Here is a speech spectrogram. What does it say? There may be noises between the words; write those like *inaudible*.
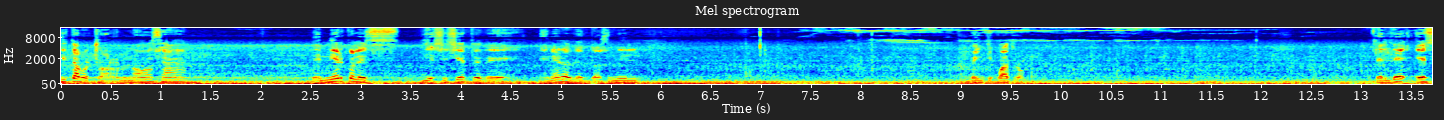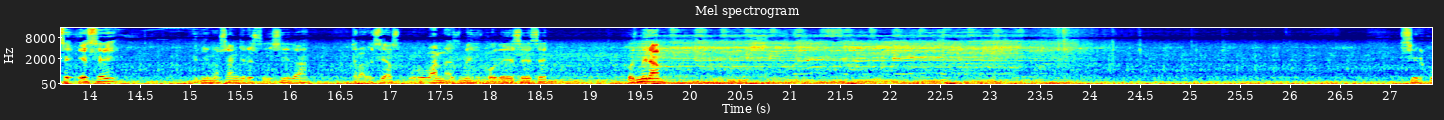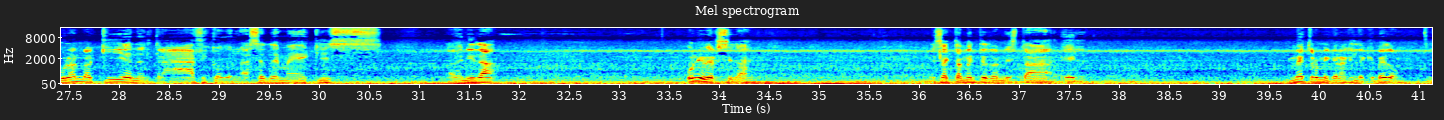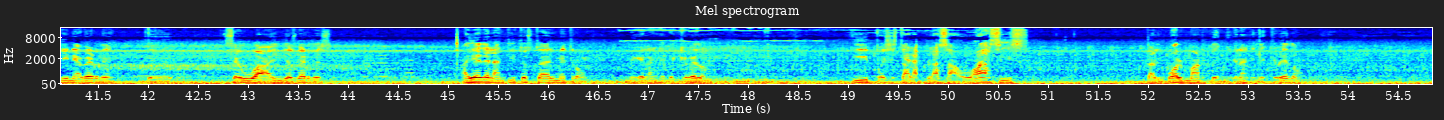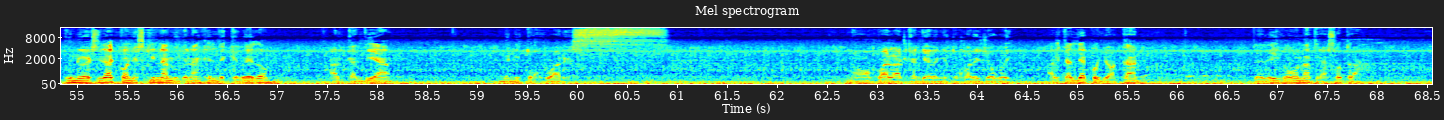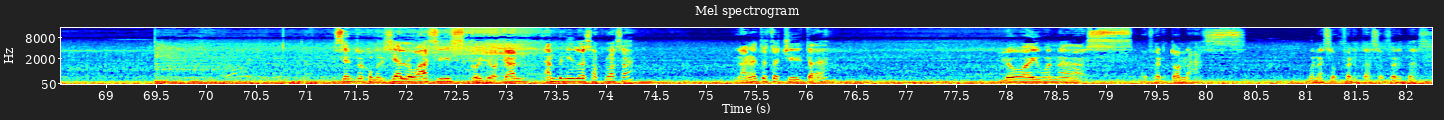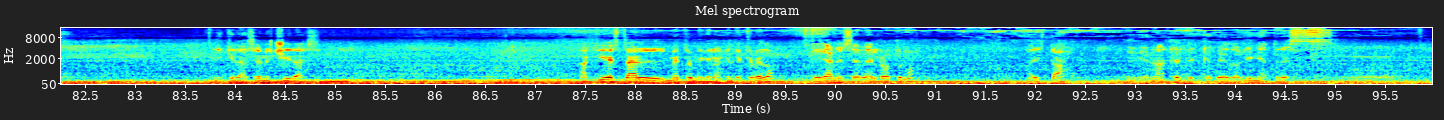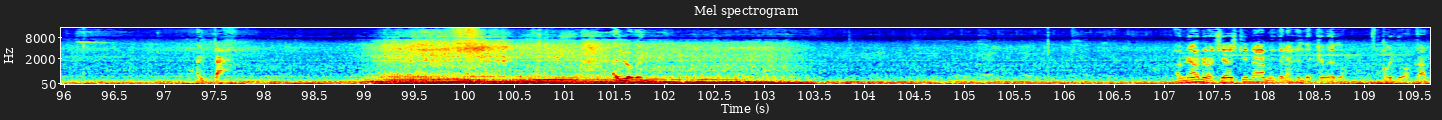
Tardecita bochornosa de miércoles 17 de enero del 2024. El DSS, Divino Sangre Suicida, Travesías Urbanas México DSS. Pues mira, circulando aquí en el tráfico de la CDMX, Avenida Universidad, exactamente donde está el Metro Miguel Ángel de Quevedo, línea verde de CEU a Indios Verdes. Ahí adelantito está el Metro Miguel Ángel de Quevedo. Y pues está la Plaza Oasis, está el Walmart de Miguel Ángel de Quevedo. Universidad con esquina Miguel Ángel de Quevedo, Alcaldía Benito Juárez. No, ¿cuál Alcaldía Benito Juárez yo, güey? Alcaldía Coyoacán. Te digo una tras otra. Centro Comercial Oasis, Coyoacán. ¿Han venido a esa plaza? La neta está chidita, ¿eh? Luego hay buenas ofertonas. Buenas ofertas, ofertas liquidaciones chidas. Aquí está el metro Miguel Ángel de Quevedo, que ya ni se ve el rótulo. Ahí está. Miguel Ángel de Quevedo, línea 3. Ahí está. Ahí lo ven. Avenida Universidad Esquina Miguel Ángel de Quevedo, Coyoacán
